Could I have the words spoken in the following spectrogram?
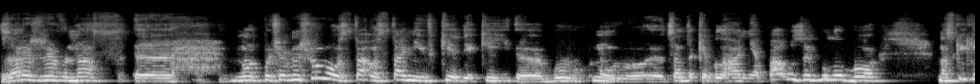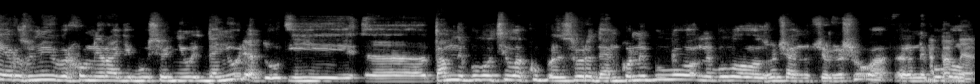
зараз же в нас е, ну, от по Чернишову оста, останній вкид, який е, був, ну, е, це таке благання паузи було, бо наскільки я розумію, в Верховній Раді був сьогодні день уряду, і е, там не було ціла купа Свириденко не було, не було, звичайно, Чернишова, е, не було. Напевне,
